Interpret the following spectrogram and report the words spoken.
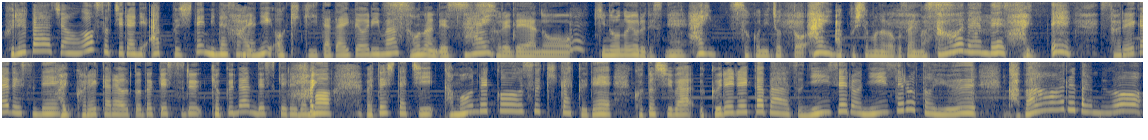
フルバージョンをそちらにアップして皆様にお聞きいただいております。そうなんです、はい。それであの、昨日の夜ですね。はい、そこにちょっとアはい。ップしたものがございます、そうなんです。はい。ええ、それがですね、はい。これからお届けする曲なんですけれども、私たちカモンレコーズ企画で今年はウクレレカバーズ2020というカバーアルバムを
